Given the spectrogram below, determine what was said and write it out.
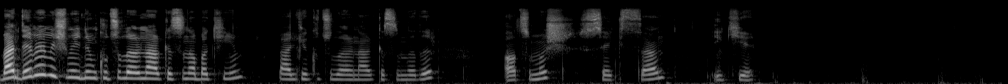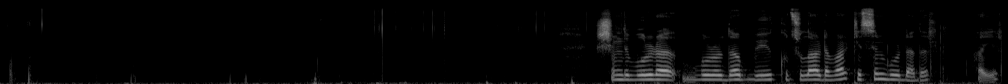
Ben dememiş miydim kutuların arkasına bakayım? Belki kutuların arkasındadır. 60 82 Şimdi burada burada büyük kutular da var. Kesin buradadır. Hayır.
